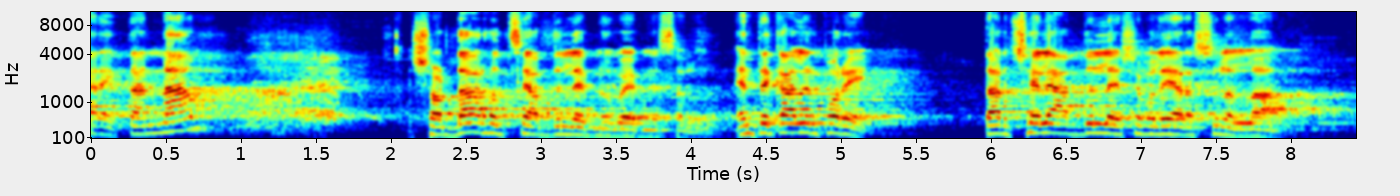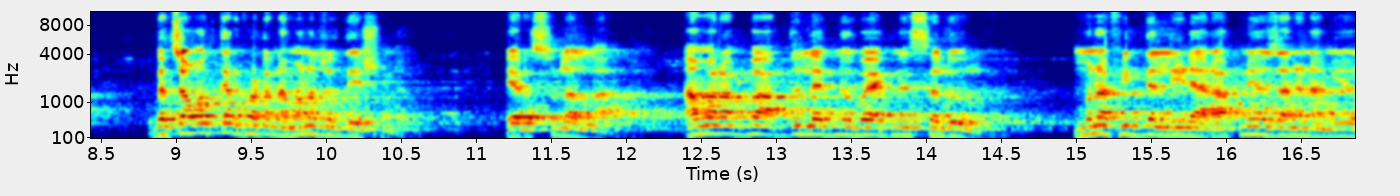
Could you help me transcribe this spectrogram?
আরেক, তার নাম? সর্দার হচ্ছে আব্দুল্লাহ ইবনে উবাই ইবনে সালুল ইন্তেকালের পরে তার ছেলে আব্দুল্লাহ এসে বলে, ইয়া রাসূলুল্লাহ, এটা চমৎকার ঘটনা, মনোযোগ দিয়ে শুনেন। ইয়া রাসূলুল্লাহ, আমার আব্বা আব্দুল্লাহ ইবনে উবাই ইবনে সালুল মুনাফিকদের লিডার আপনিও জানেন, আমিও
